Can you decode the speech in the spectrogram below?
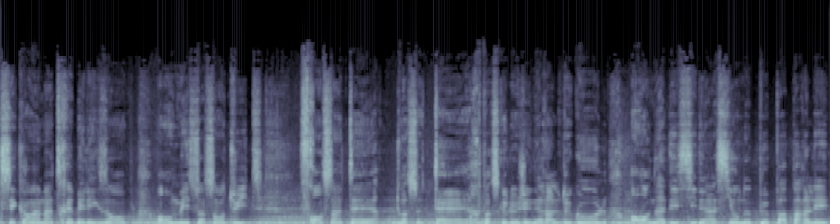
c'est quand même un très bel exemple. En mai 68, France Inter doit se taire parce que le général de Gaulle en a décidé ainsi. On ne peut pas parler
